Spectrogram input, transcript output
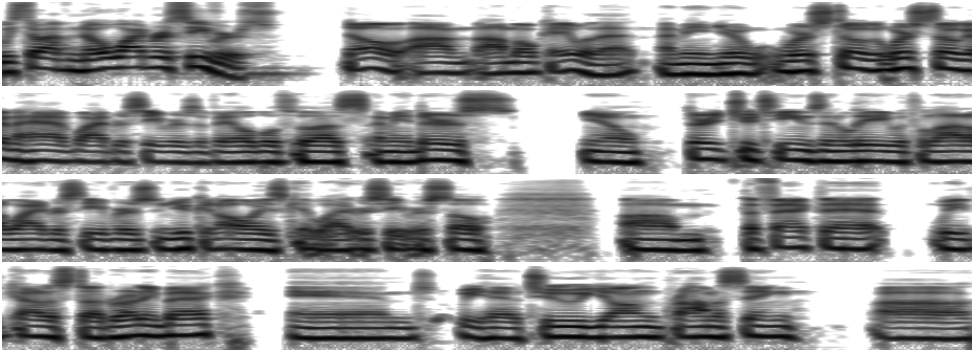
We still have no wide receivers. No, I'm I'm okay with that. I mean, you're we're still we're still gonna have wide receivers available to us. I mean, there's you know 32 teams in the league with a lot of wide receivers, and you can always get wide receivers. So, um, the fact that we've got a stud running back and we have two young, promising uh,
